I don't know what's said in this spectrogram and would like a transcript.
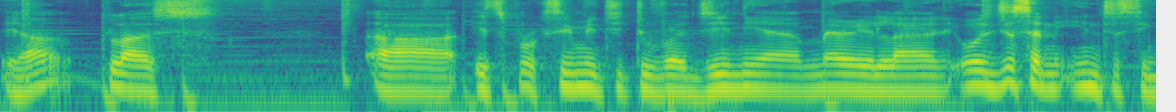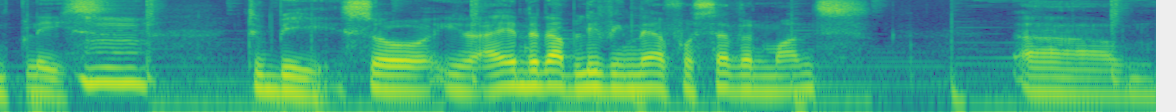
Yeah. Plus, uh, its proximity to Virginia, Maryland. It was just an interesting place Mm. to be. So you know, I ended up living there for seven months, um,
